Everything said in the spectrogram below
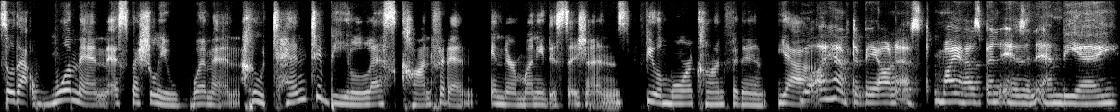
so that women, especially women who tend to be less confident in their money decisions, feel more confident. Yeah. Well, I have to be honest. My husband is an MBA.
